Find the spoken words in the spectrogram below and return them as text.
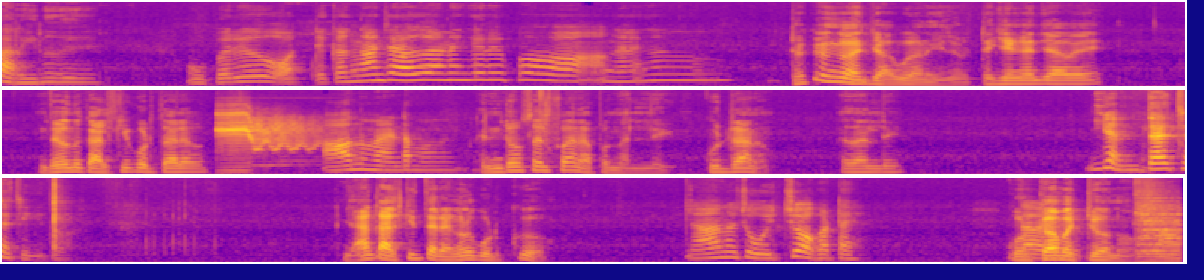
പറയുന്നത്? മൂപ്പര് ഒറ്റക്കെങ്ങാൻ ചാവുകയാണെങ്കിൽ ഇപ്പോൾ അങ്ങനെ ഒറ്റക്കെങ്ങാൻ ചാവുകയാണെങ്കിലും? ഒറ്റയ്ക്കെങ്ങാൻ ചാവേ? എന്താ ഒന്ന് കലക്കി കൊടുത്താലോ? ആന്നും വേണ്ട മോനെ. എൻഡോ സെൽഫാനാ അപ്പം നല്ലേ. കുഡ്രാനോ ഏതാണല്ലേ ഈ എന്താ ചെയ്തോ? ഞാൻ കലക്കി തരാം. നിങ്ങൾ കൊടുക്കുമോ ഞാനൊന്ന് ചോദിച്ചു നോക്കട്ടെ. കൊടുക്കാൻ പറ്റുമോന്നോ ആ.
